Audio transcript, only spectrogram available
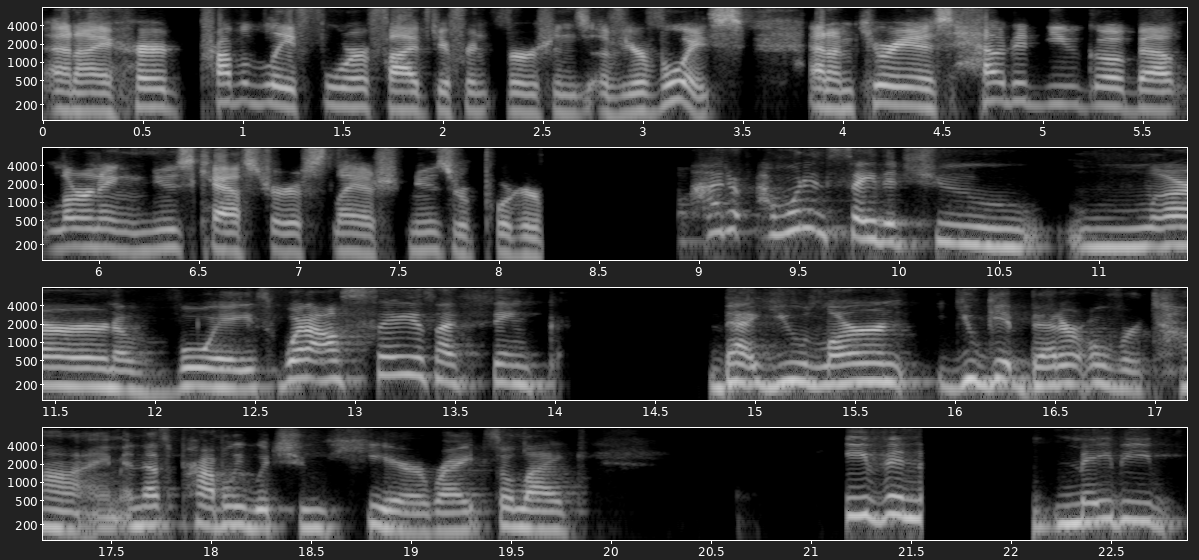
and I heard probably four or five different versions of your voice. And I'm curious, how did you go about learning newscaster slash news reporter? I don't. I wouldn't say that you learn a voice. What I'll say is, I think that you learn you get better over time and that's probably what you hear right so like even maybe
